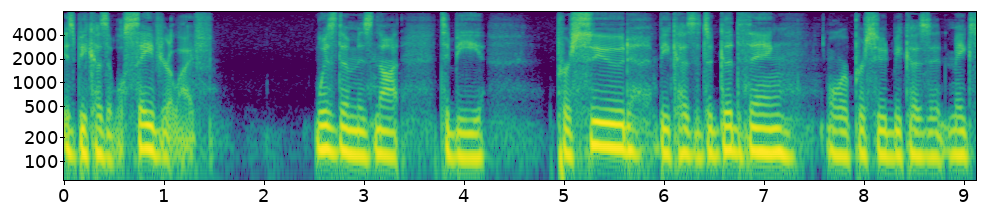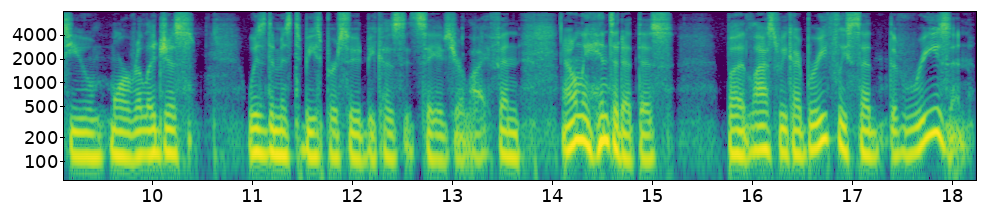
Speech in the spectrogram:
is because it will save your life. Wisdom is not to be pursued because it's a good thing or pursued because it makes you more religious. Wisdom is to be pursued because it saves your life. And I only hinted at this, but last week I briefly said the reason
